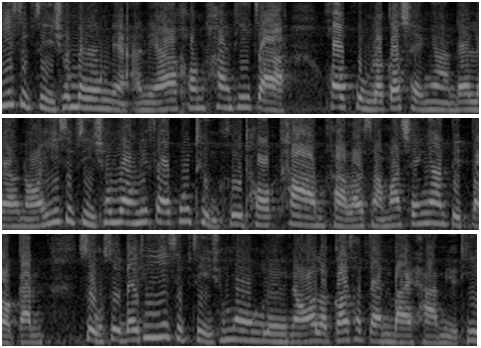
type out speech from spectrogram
24 ชั่วโมงเนี่ยอันเนี้ยค่อนข้างที่จะครอบคลุมแล้วก็ใช้งานได้แล้วเนาะ 24 ชั่วโมงที่แฟร์พูดถึงคือ Talk Time ค่ะ เราสามารถใช้งานติดต่อกันสูงสุดได้ที่ 24 ชั่วโมงเลยเนาะ แล้วก็ Standby Time อยู่ที่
